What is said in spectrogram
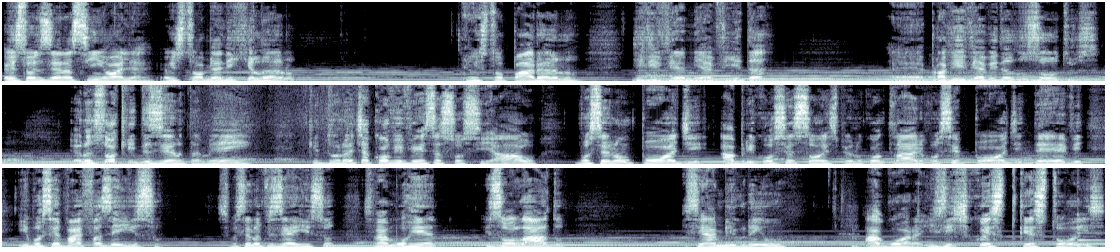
eu estou dizendo assim: olha, eu estou me aniquilando, eu estou parando de viver a minha vida é, para viver a vida dos outros. Eu não estou aqui dizendo também que durante a convivência social você não pode abrir concessões, pelo contrário, você pode, deve e você vai fazer isso. Se você não fizer isso, você vai morrer isolado sem amigo nenhum. Agora, existem questões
